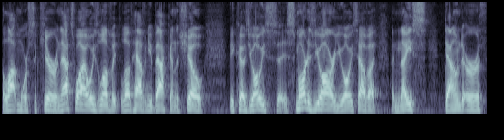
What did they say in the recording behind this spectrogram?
a lot more secure. And that's why I always love it, love having you back on the show because you always, as smart as you are, you always have a, a nice, down to earth,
